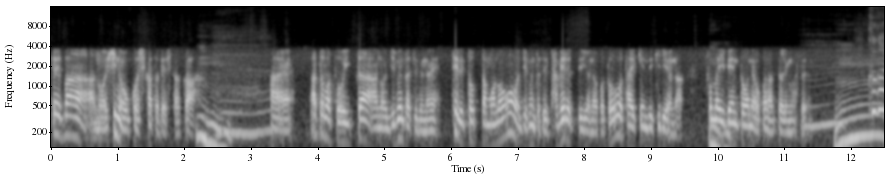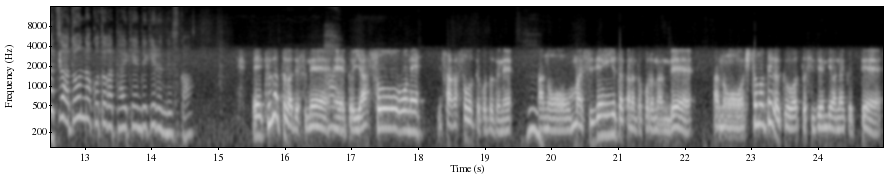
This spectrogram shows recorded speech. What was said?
例えばあの火の起こし方でしたか、うんうん。はい、あとはそういったあの自分たちでね、手で取ったものを自分たちで食べるっていうようなことを体験できるような、そんなイベントをね、行っております。ううんん。9月はどんなことが体験できるんですか、えー9月はですね、はいえっ、と、野草をね、探そうってことでね、うん。あの、まあ、自然豊かなところなんで、あの、人の手が加わった自然ではなくて、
